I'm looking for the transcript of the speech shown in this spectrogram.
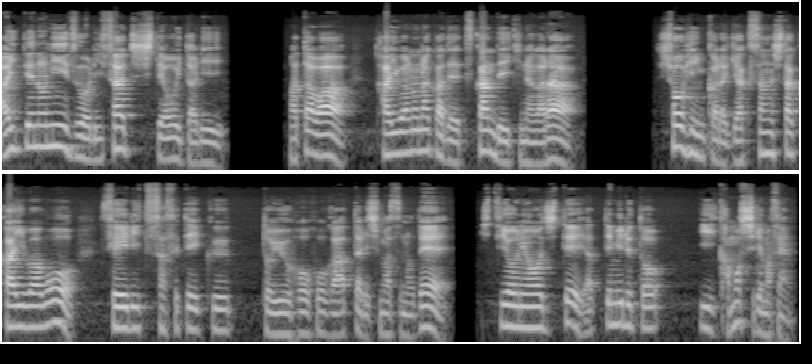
相手のニーズをリサーチしておいたり、または会話の中で掴んでいきながら、商品から逆算した会話を成立させていくという方法があったりしますので、必要に応じてやってみるといいかもしれません。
